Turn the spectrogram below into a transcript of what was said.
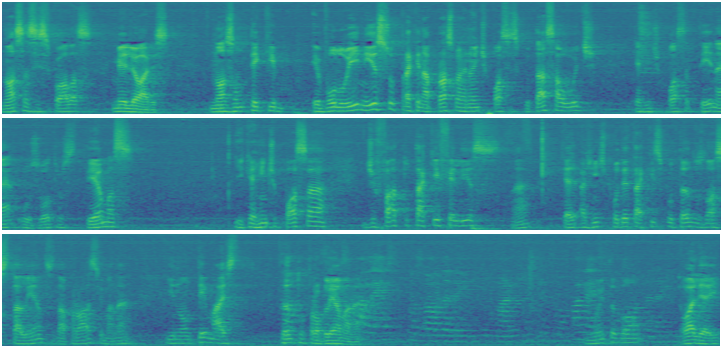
nossas escolas melhores. Nós vamos ter que evoluir nisso para que na próxima reunião a gente possa escutar a saúde, que a gente possa ter né, os outros temas e que a gente possa, de fato, estar tá aqui feliz. Né? Que a gente poder estar tá aqui escutando os nossos talentos na próxima né? e não ter mais tanto problema. Né? Muito bom. Olha aí,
